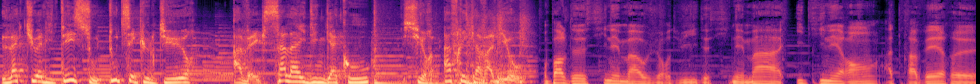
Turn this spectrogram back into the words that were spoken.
l'actualité sous toutes ses cultures avec Salah Dingaku sur Africa Radio. On parle de cinéma aujourd'hui, de cinéma itinérant à travers euh,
